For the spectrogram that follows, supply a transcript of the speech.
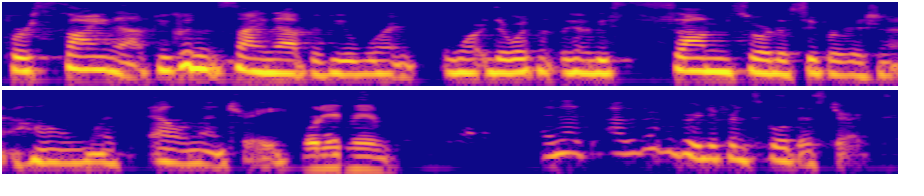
for sign up. You couldn't sign up if you weren't, weren't there wasn't going to be some sort of supervision at home with elementary. What do you mean? And that's I was working for a different school district.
